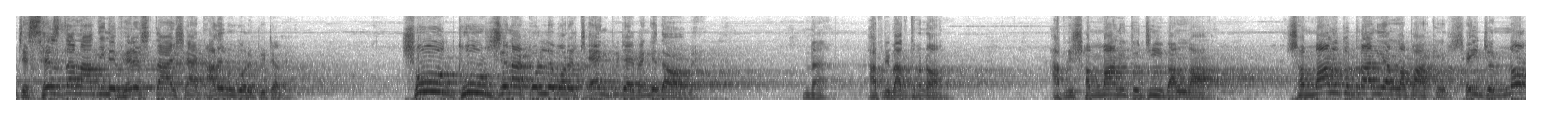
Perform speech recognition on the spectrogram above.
যে সেজদা না দিলে ফেরেস্তা এসে ঘাড়ের উপরে পিটাবে। সুদ, ঘুষ, জেনা করলে পরে ঠ্যাং পিটায় ভেঙে দেওয়া হবে। না, আপনি বাধ্য নন। আপনি সম্মানিত জীব আল্লাহ। সম্মানিত প্রাণী আল্লাহ পাকের, সেই জন্য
